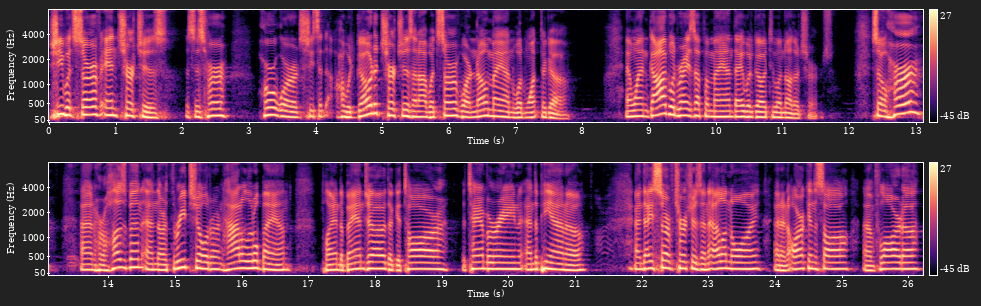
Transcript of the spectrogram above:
She would serve in churches. This is her her words. She said, "I would go to churches and I would serve where no man would want to go." And when God would raise up a man, they would go to another church. So her and her husband and their three children had a little band playing the banjo, the guitar, the tambourine, and the piano and they serve churches in Illinois and in Arkansas and Florida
